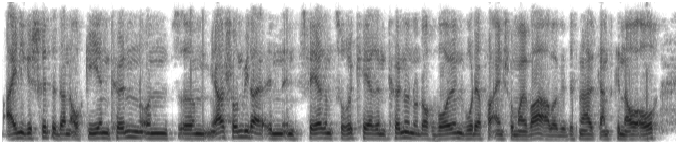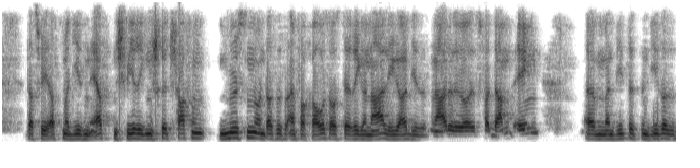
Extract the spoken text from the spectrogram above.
einige Schritte dann auch gehen können und ähm, ja schon wieder in, in Sphären zurückkehren können und auch wollen, wo der Verein schon mal war. Aber wir wissen halt ganz genau auch, dass wir erstmal diesen ersten schwierigen Schritt schaffen müssen und das ist einfach raus aus der Regionalliga. Dieses Nadelöhr ist verdammt eng. Ähm, man sieht jetzt in dieser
